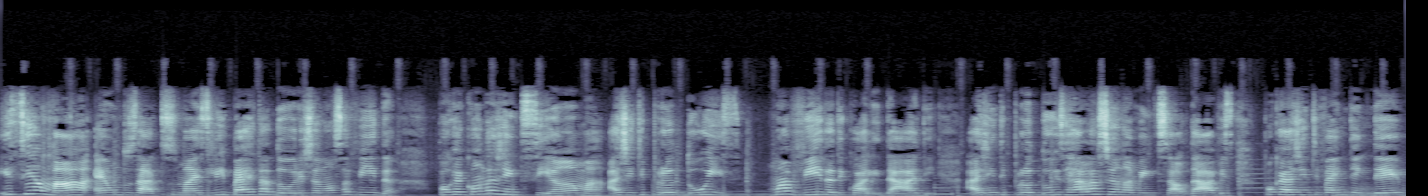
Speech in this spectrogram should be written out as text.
E se amar é um dos atos mais libertadores da nossa vida, porque quando a gente se ama, a gente produz uma vida de qualidade, a gente produz relacionamentos saudáveis, porque a gente vai entender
